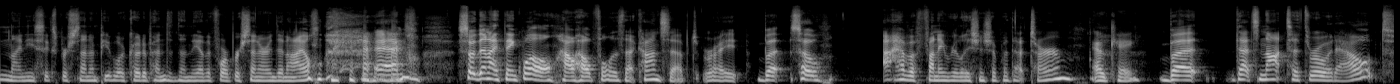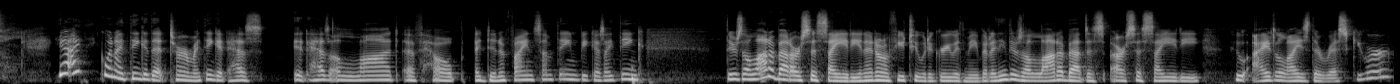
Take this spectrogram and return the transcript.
96% of people are codependent and the other 4% are in denial. and so then I think, well, how helpful is that concept, right? But so I have a funny relationship with that term, Okay. but that's not to throw it out. Yeah, I think when I think of that term, I think it has it has a lot of help identifying something because I think there's a lot about our society, and I don't know if you two would agree with me, but I think there's a lot about this, our society who idolize the rescuer,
